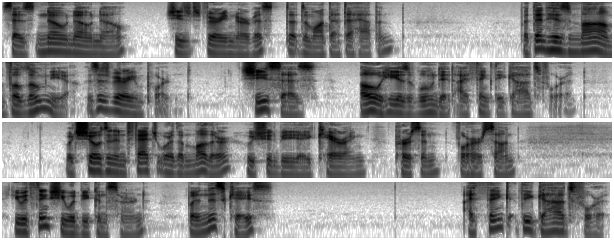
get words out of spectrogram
says no, no, no. She's very nervous, doesn't want that to happen. But then his mom, Volumnia, this is very important. She says, Oh, he is wounded. I thank the gods for it. Which shows an infatuation where the mother, who should be a caring person for her son, you would think she would be concerned. But in this case, I thank the gods for it.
